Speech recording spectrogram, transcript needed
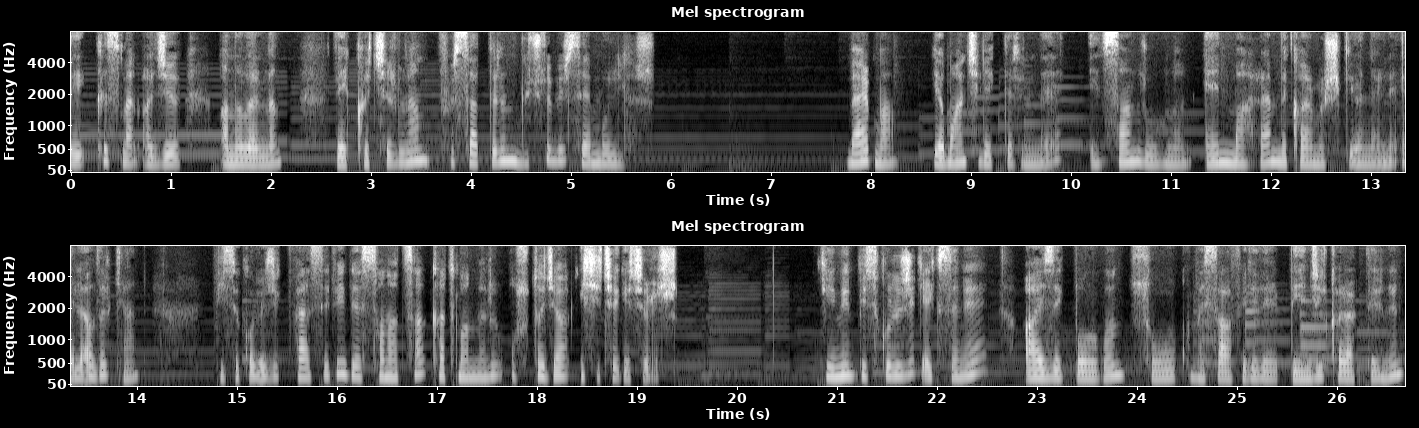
ve kısmen acı anılarının ve kaçırılan fırsatların güçlü bir sembolüdür. Bergman, yaban çileklerinde insan ruhunun en mahrem ve karmaşık yönlerini ele alırken psikolojik, felsefi ve sanatsal katmanları ustaca iç içe geçirir. Filmin psikolojik ekseni Isaac Borg'un soğuk, mesafeli ve bencil karakterinin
